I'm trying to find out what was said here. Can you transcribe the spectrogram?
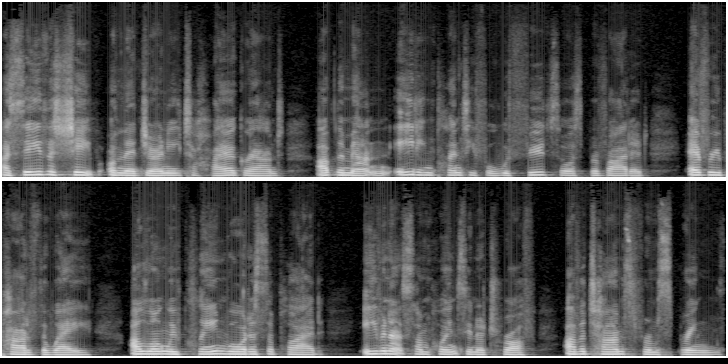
I see the sheep on their journey to higher ground up the mountain, eating plentiful with food source provided every part of the way, along with clean water supplied, even at some points in a trough, other times from springs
